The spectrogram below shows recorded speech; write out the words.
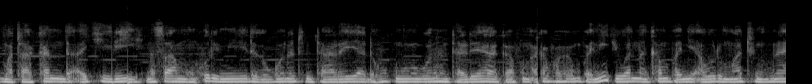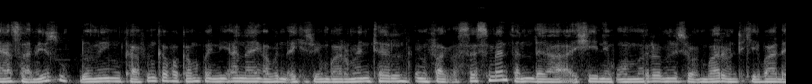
matakan da ake bi na samun hurumi daga gwamnatin tarayya da hukumomin gwamnatin tarayya kafin a kafa kamfani. Shi wannan kamfani a wurin matin ya same su domin kafin kafa kamfani ana yin abin da ake so environmental impact assessment sanda shi ne kuma ministry of environment take ba da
